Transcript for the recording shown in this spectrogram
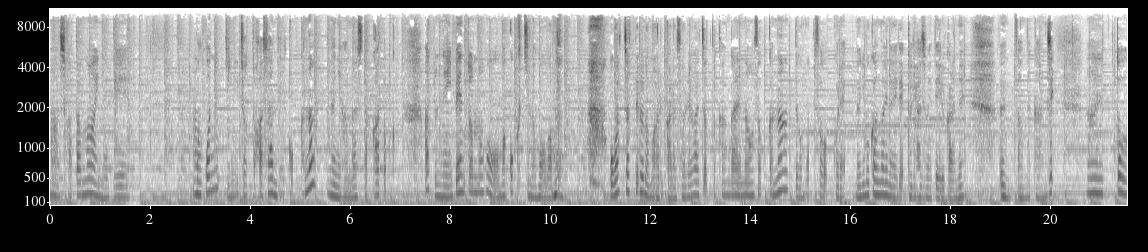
まあ仕方ないのでまこ日記にちょっと挟んでいこうかな。何話したかとか。あとねイベントの方ま告知の方はもう 終わっちゃってるのもあるからそれはちょっと考え直そうかなって思う。そうこれ何も考えないで撮り始めているからね。うんそんな感じ。え、っと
